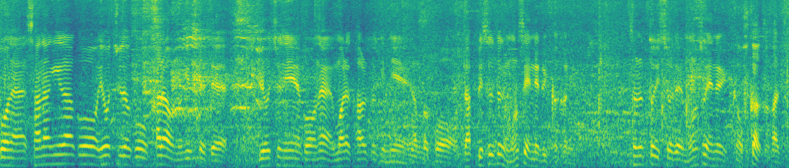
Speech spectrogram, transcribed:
こうねさなぎがこう幼虫がこう殻を脱ぎ捨てて幼虫にこうね生まれ変わる時にやっぱこう脱皮する時にものすごいエネルギーかかる。それと一緒でものすごいエネルギーが負荷がかかってくる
